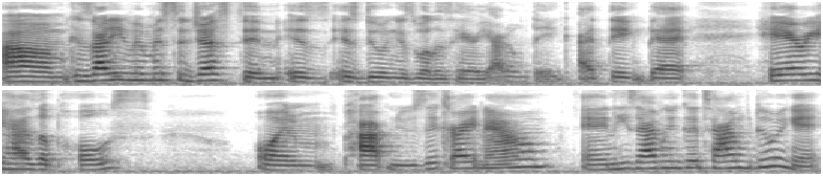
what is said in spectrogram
Um, because not even Mr. Justin is is doing as well as Harry, I don't think. I think that Harry has a pulse on pop music right now and he's having a good time doing it.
